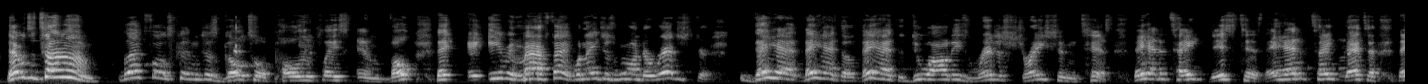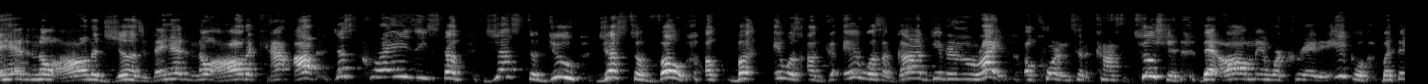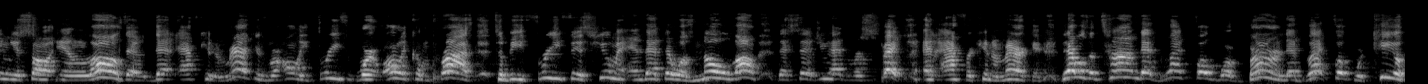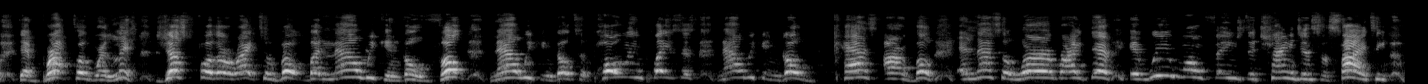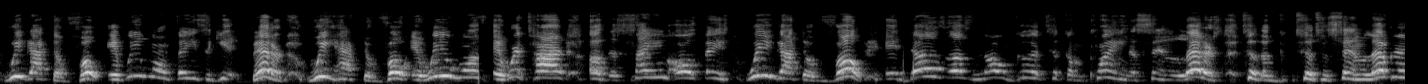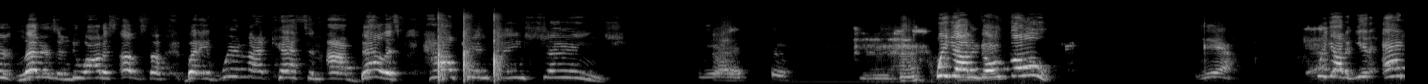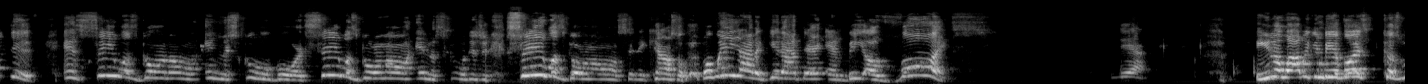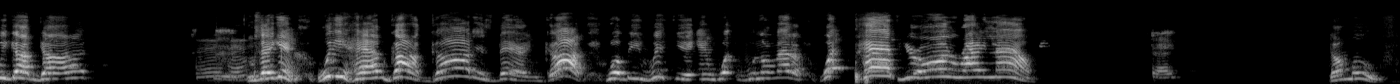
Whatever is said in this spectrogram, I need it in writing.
there was a time Black folks couldn't just go to a polling place and vote. They even matter of fact, when they just wanted to register, they had they had to they had to do all these registration tests. They had to take this test. They had to take that test. They had to know all the judges. They had to know all the count, all just crazy stuff just to do, just to vote. Uh, but it was a it was a God-given right according to the Constitution that all men were created equal. But then you saw in laws that that African Americans were only three were only comprised to be three fifths human, and that there was no law that said you had to respect an African American. There was a time that black folk were burned, that black folk were killed, that black folk were lynched just for the right to vote. But now we can go vote. Now we can go to polling places. Now we can go cast our vote. And that's a word right there. If we want things to change in society, we got to vote. If we want things to get better, we have to vote. If we want, if we're tired of the same old things, we got to vote. It does us no good to complain, to send letters, to the to, to send letters, letters and do all this other stuff. But if we're not casting our ballots, how can things change? Yeah. Mm-hmm. We got to go vote. Yeah. We got to get active and see what's going on in the school board, see what's going on in the school district, see what's going on on city council. But we got to get out there and be a voice. Yeah. You know why we can be a voice? Because we got God. Mm-hmm. Say again, we have God. God is there, and God will be with you. And what, no matter what path you're on right now, okay. don't move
